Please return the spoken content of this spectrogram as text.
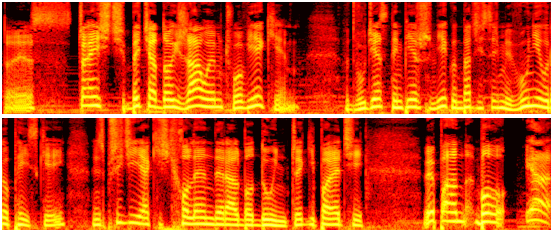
To jest część bycia dojrzałym człowiekiem. W XXI wieku, bardziej jesteśmy w Unii Europejskiej, więc przyjdzie jakiś Holender albo Duńczyk i powie ci Wie pan, bo ja,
